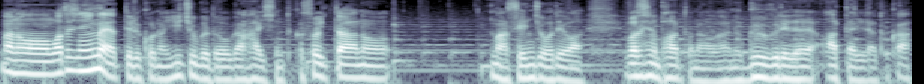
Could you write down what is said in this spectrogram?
まあ、あの私の今やってるこの YouTube 動画配信とかそういったあのまあ、戦場では私のパートナーはあの Google であったりだとか、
